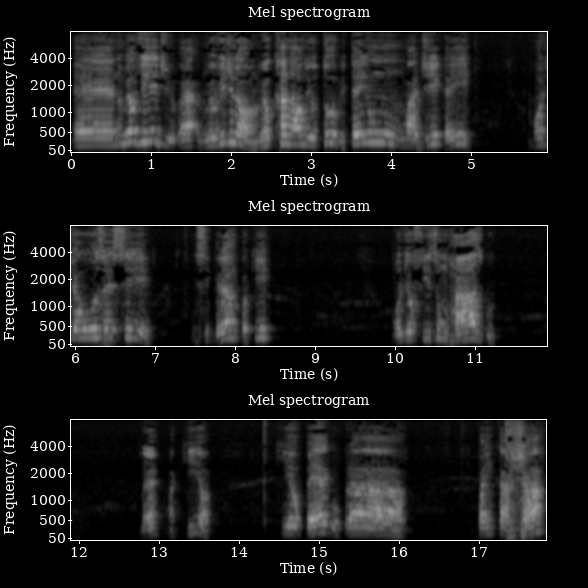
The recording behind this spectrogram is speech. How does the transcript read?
É, no meu vídeo, é, no meu vídeo não, no meu canal no YouTube, tem um, uma dica aí, onde eu uso esse, esse grampo aqui, onde eu fiz um rasgo né? Aqui, ó, que eu pego para para encaixar.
